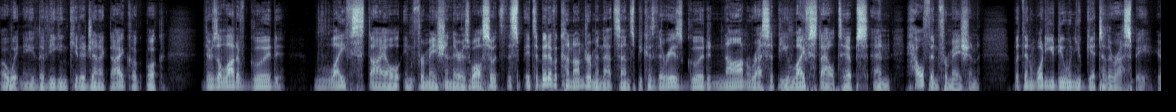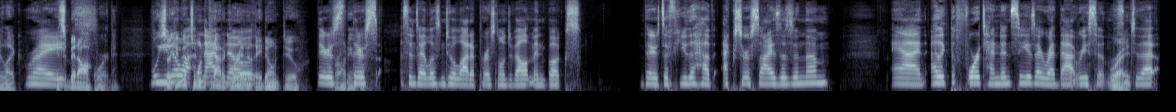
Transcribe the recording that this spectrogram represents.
uh, whitney the vegan ketogenic diet cookbook there's a lot of good lifestyle information there as well so it's this it's a bit of a conundrum in that sense because there is good non-recipe lifestyle tips and health information but then what do you do when you get to the recipe you're like right. it's a bit awkward Well, you so I know think what? that's one On category note, that they don't do. there's there's since I listen to a lot of personal development books, there's a few that have exercises in them, and I like the Four Tendencies. I read that recent, Right. listened to that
